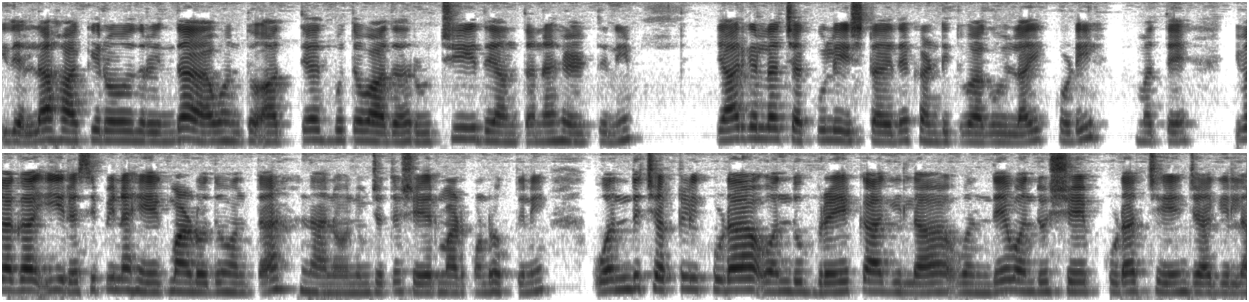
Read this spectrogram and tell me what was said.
ಇದೆಲ್ಲ ಹಾಕಿರೋದ್ರಿಂದ ಒಂದು ಅತ್ಯದ್ಭುತವಾದ ರುಚಿ ಇದೆ ಅಂತಲೇ ಹೇಳ್ತೀನಿ. ಯಾರಿಗೆಲ್ಲ ಚಕ್ಕುಲಿ ಇಷ್ಟ ಇದೆ ಖಂಡಿತವಾಗೂ ಲೈಕ್ ಕೊಡಿ. ಮತ್ತು ಇವಾಗ ಈ ರೆಸಿಪಿನ ಹೇಗೆ ಮಾಡೋದು ಅಂತ ನಾನು ನಿಮ್ಮ ಜೊತೆ ಶೇರ್ ಮಾಡ್ಕೊಂಡು ಹೋಗ್ತೀನಿ. ಒಂದು ಚಕ್ಲಿ ಕೂಡ ಒಂದು ಬ್ರೇಕ್ ಆಗಿಲ್ಲ, ಒಂದೇ ಒಂದು ಶೇಪ್ ಕೂಡ ಚೇಂಜ್ ಆಗಿಲ್ಲ.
